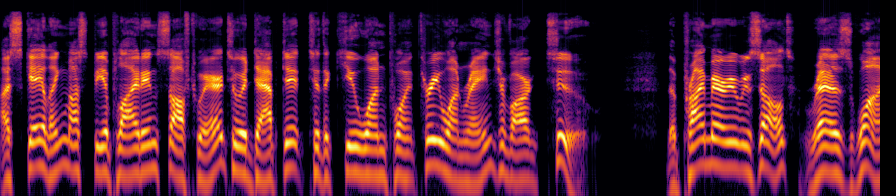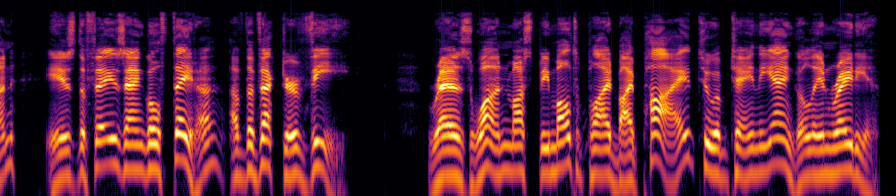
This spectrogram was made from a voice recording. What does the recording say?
a scaling must be applied in software to adapt it to the Q1.31 range of arg2. The primary result, res1, is the phase angle theta of the vector v. Res1 must be multiplied by pi to obtain the angle in radians.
